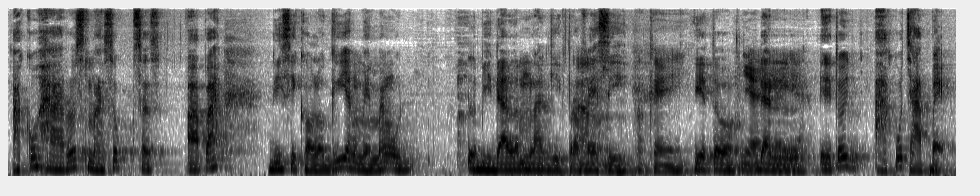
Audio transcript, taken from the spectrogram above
aku harus masuk ses- apa di psikologi yang memang lebih dalam lagi profesi. Oke. Gitu. Iya, dan iya, itu aku capek.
